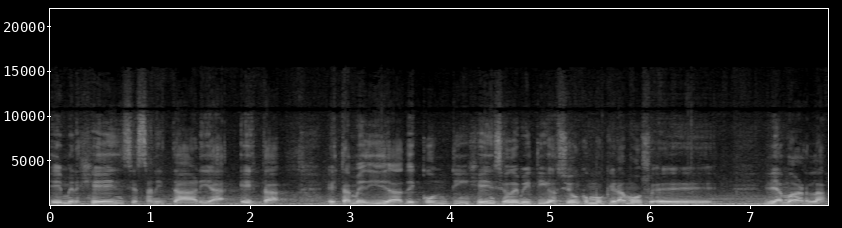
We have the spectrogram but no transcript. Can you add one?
emergencia sanitaria, esta, esta medida de contingencia o de mitigación, como queramos eh, llamarla,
